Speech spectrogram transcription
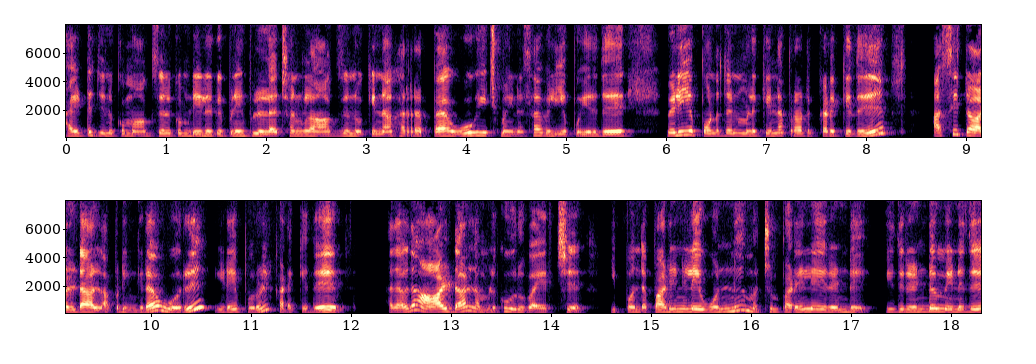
ஹைட்ரஜனுக்கும் ஆக்சிஜனுக்கும் இடையில இருக்க பிணைப்புள்ள லட்சணங்களும் ஆக்சிஜன் நோக்கி நகர்றப்ப OH ஓஹெச் மைனஸாக வெளியே போயிடுது வெளியே போனது நம்மளுக்கு என்ன ப்ராடக்ட் கிடைக்குது? அசிடால்டால் அப்படிங்கிற ஒரு இடைப்பொருள் கிடைக்குது. அதாவது ஆல்டால் நம்மளுக்கு உருவாயிருச்சு. இப்போ இந்த படிநிலை ஒன்று மற்றும் படிநிலை ரெண்டு இது ரெண்டும் என்னது?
